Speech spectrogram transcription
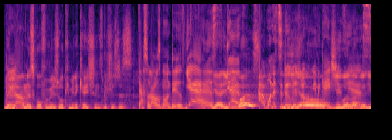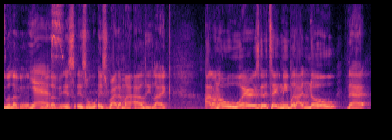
But Hmm. now I'm in school for visual communications, which is just That's what I was gonna do. Yes. yeah. yes. You was. I wanted to do visual Yo, communications. You will yes. love it. You will love it. You Yes. will love it. It's it's it's right up my alley. Like, I don't know where it's gonna take me, but I know that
